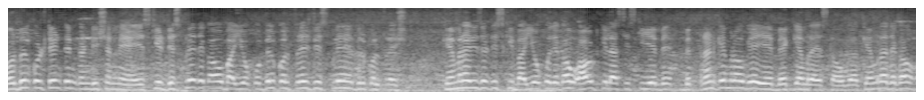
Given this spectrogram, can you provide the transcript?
और बिल्कुल टेन टेन कंडीशन में है। इसकी डिस्प्ले दिखाओ भाइयों को। बिल्कुल फ्रेश डिस्प्ले है बिल्कुल फ्रेश कैमरा रिज़ल्ट इसकी भाइयों को दिखाओ आउट क्लास इसकी ये फ्रंट कैमरा हो गया ये बैक कैमरा इसका हो गया। कैमरा दिखाओ।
